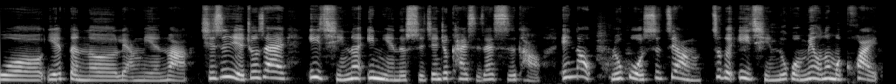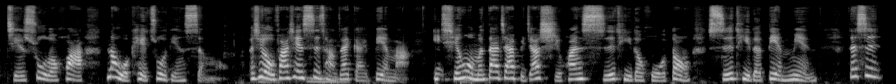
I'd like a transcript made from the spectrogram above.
我也等了两年啦，其实也就在疫情那一年的时间就开始在思考，诶，那如果是这样，这个疫情如果没有那么快结束的话，那我可以做点什么？而且我发现市场在改变嘛，以前我们大家比较喜欢实体的活动、实体的店面，但是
